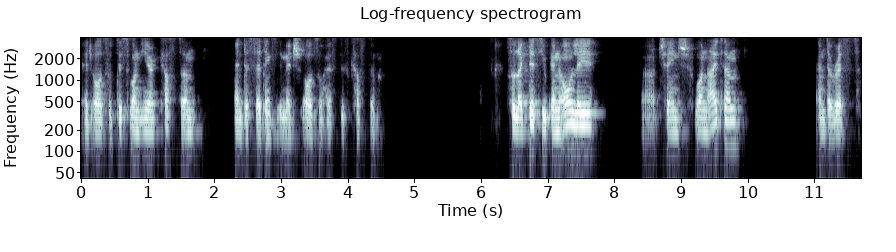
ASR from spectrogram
it also this one here, custom, and the settings image also has this custom. So like this, you can only uh, change one item and the rest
